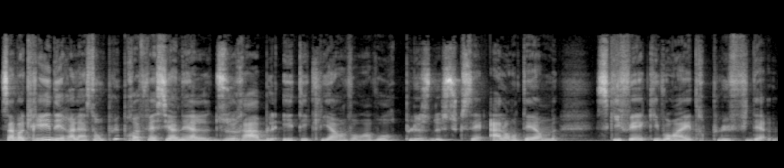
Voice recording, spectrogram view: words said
Ça va créer des relations plus professionnelles, durables et tes clients vont avoir plus de succès à long terme, ce qui fait qu'ils vont être plus fidèles.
